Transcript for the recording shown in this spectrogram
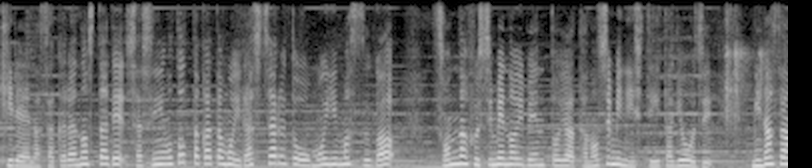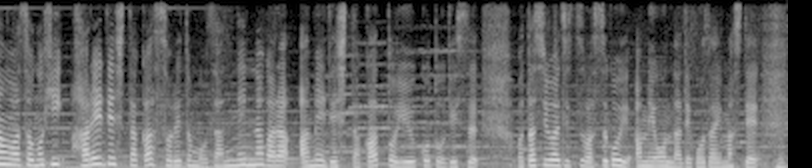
綺麗な桜の下で写真を撮った方もいらっしゃると思いますがそんな節目のイベントや楽しみにしていた行事皆さんはその日晴れでしたかそれとも残念ながら雨でしたかということです。私は実はすごい雨女でございまして、うん、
